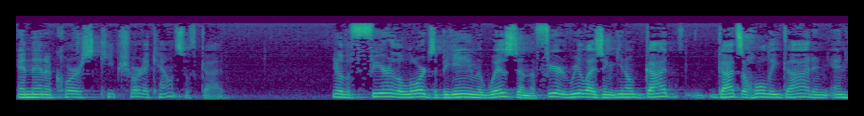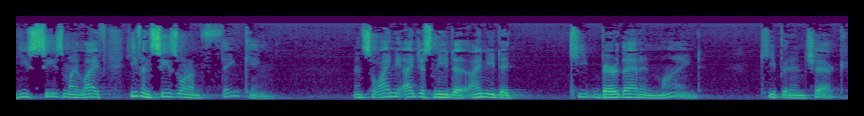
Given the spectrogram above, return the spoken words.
And then, of course, keep short accounts with God. You know, the fear of the Lord's the beginning of the wisdom, the fear of realizing, you know, God, God's a holy God and, and He sees my life. He even sees what I'm thinking. And so I, I just need to, I need to keep, bear that in mind, keep it in check,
